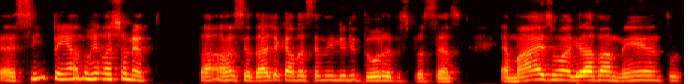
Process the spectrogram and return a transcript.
é, se empenhar no relaxamento. Tá? A ansiedade acaba sendo inibidora desse processo. É mais um agravamento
